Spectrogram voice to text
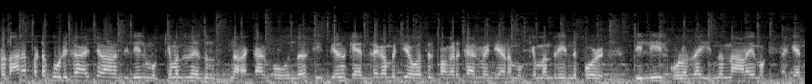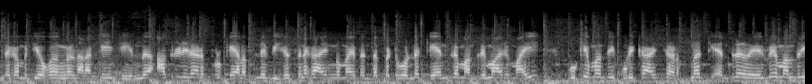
പ്രധാനപ്പെട്ട കൂടിക്കാഴ്ചകളാണ് ദില്ലിയിൽ മുഖ്യമന്ത്രി നേതൃത്വത്തിൽ നടക്കാൻ പോകുന്നത്. സി പി എം കേന്ദ്ര കമ്മിറ്റി യോഗത്തിൽ പങ്കെടുക്കാൻ വേണ്ടിയാണ് മുഖ്യമന്ത്രി ഇന്നിപ്പോൾ ദില്ലിയിൽ ഉള്ളത്. ഇന്നും നാളെയും ഒക്കെ കേന്ദ്ര കമ്മിറ്റി യോഗങ്ങൾ നടക്കുകയും ചെയ്യുന്നത്. അതിനിടയിലാണ് ഇപ്പോൾ കേരളത്തിലെ വികസന കാര്യങ്ങളുമായി ബന്ധപ്പെട്ടുകൊണ്ട് കേന്ദ്ര മന്ത്രിമാരുമായി മുഖ്യമന്ത്രി കൂടിക്കാഴ്ച നടത്തുന്ന കേന്ദ്ര റെയിൽവേ മന്ത്രി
